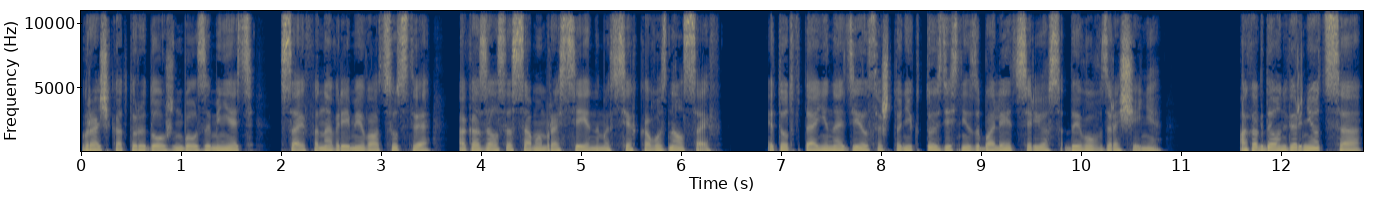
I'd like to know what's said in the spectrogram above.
Врач, который должен был заменять Сайфа на время его отсутствия, оказался самым рассеянным из всех, кого знал Сайф. И тот втайне надеялся, что никто здесь не заболеет всерьез до его возвращения. А когда он вернется,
